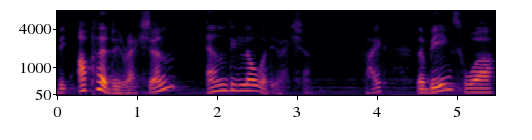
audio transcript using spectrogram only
The upper direction and the lower direction, right? The beings who are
